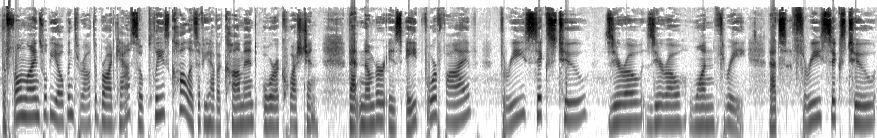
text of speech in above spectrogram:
The phone lines will be open throughout the broadcast, so please call us if you have a comment or a question. That number is 845 362 0013. That's 362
